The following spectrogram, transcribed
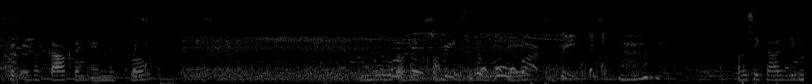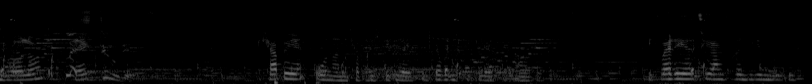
Ich habe einfach gar kein Aim mit Brock. Komplett wieder gefällt. Boombox beat. Aber ist egal, 7 Brawler. 6. Let's do this. Ich habe hier. Oh nein, ich habe richtig geleckt. Ich habe richtig. Aber ich werde jetzt hier einfach in diesem Gebüsch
